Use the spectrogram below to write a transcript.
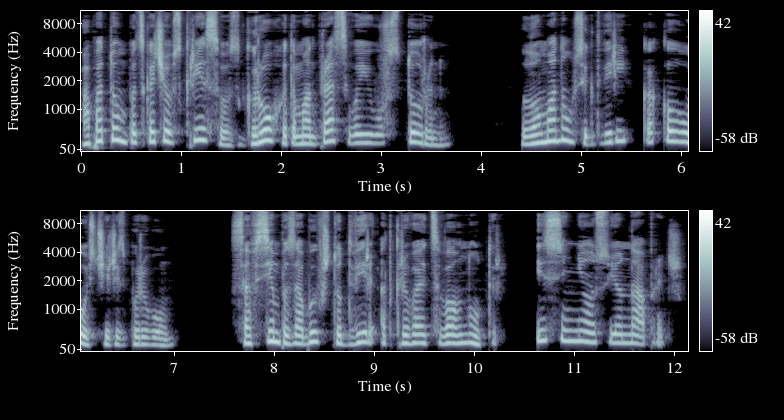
а потом, подскочив с кресла, с грохотом отбрасывая его в сторону, ломанулся к двери, как лось через буревом, совсем позабыв, что дверь открывается вовнутрь, и снес ее напрочь.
